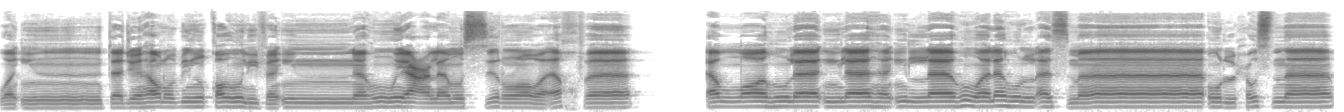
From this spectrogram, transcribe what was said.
وإن تجهر بالقول فإنه يعلم السر وأخفى الله لا إله إلا هو له الأسماء الحسنى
